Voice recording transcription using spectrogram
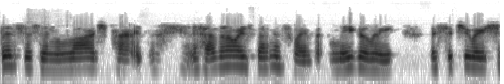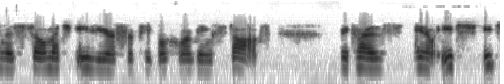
this is in large part it hasn't always been this way, but legally the situation is so much easier for people who are being stalked because you know each each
